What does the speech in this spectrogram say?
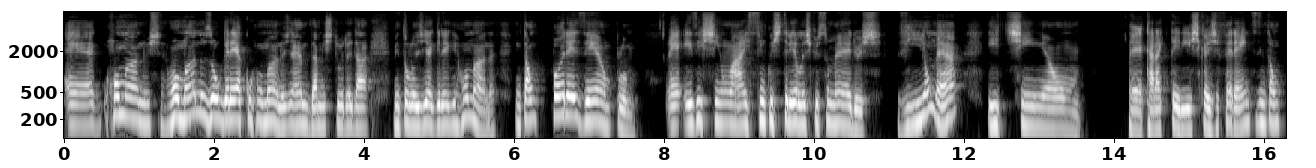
é, romanos, romanos ou greco-romanos, né, da mistura da mitologia grega e romana. Então, por exemplo, é, existiam lá as cinco estrelas que os sumérios viam, né? E tinham é, características diferentes. Então,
